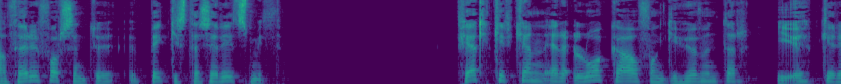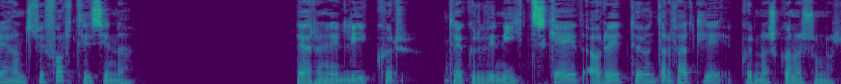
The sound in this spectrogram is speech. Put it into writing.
Á þeirri fórsendu byggist þessi rýtsmýð. Fjallkirkjan er loka áfangi höfundar í uppgjöri hans við fortíð sína. Þegar henni líkur tekur við nýtt skeið á rýthöfundarferli Gunnar Gunnarssonar.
